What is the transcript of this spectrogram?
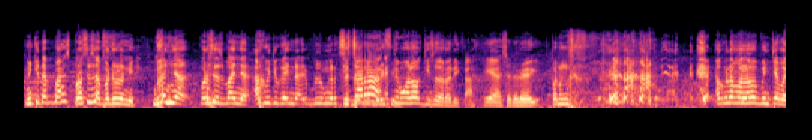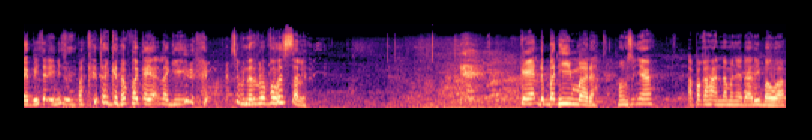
Ini kita bahas proses apa dulu nih? Banyak, proses banyak. Aku juga indah, belum ngerti. belum Secara di-briefing. etimologi saudara Dika, Iya, saudara peneng Aku lama-lama benci sama episode ini sumpah. kita kenapa kayak lagi seminar proposal? Kayak debat hima dah. Maksudnya, apakah anda menyadari bahwa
